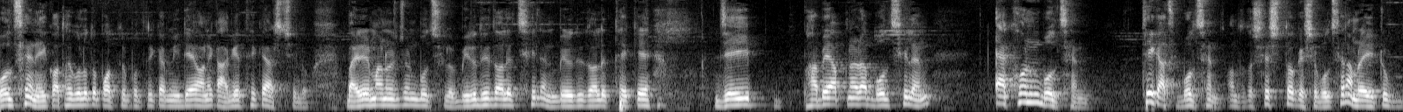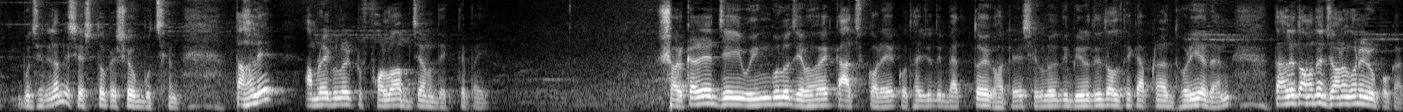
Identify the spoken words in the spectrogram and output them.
বলছেন, এই কথাগুলো তো পত্রপত্রিকা মিডিয়ায় অনেক আগে থেকে আসছিল। বাইরের মানুষজন বলছিল, বিরোধী দলে ছিলেন, বিরোধী দলের থেকে যেইভাবে আপনারা বলছিলেন, এখন বলছেন। ঠিক আছে, বলছেন, অন্তত শেষ তক এসে বলছেন, আমরা এইটুকু বুঝে নিলাম যে শেষ তক এসেও বুঝছেন। তাহলে আমরা এগুলো একটু ফলো আপ যেন দেখতে পাই। সরকারের যেই উইংগুলো যেভাবে কাজ করে, কোথায় যদি ব্যত্যয় ঘটে, সেগুলো যদি বিরোধী দল থেকে আপনারা ধরিয়ে দেন, তাহলে তো আমাদের জনগণের উপকার।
